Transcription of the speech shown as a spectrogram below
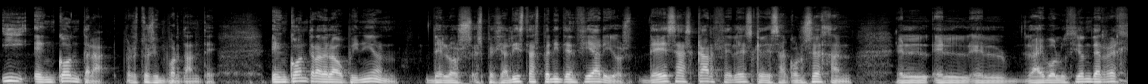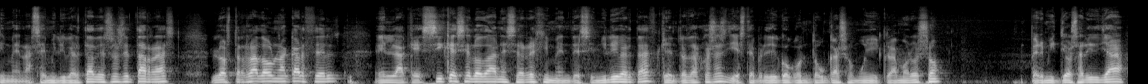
y en contra, pero esto es importante, en contra de la opinión de los especialistas penitenciarios de esas cárceles que desaconsejan la evolución de régimen a semilibertad de esos etarras, los traslada a una cárcel en la que sí que se lo dan ese régimen de semilibertad, que entre otras cosas, y este periódico contó un caso muy clamoroso, permitió salir ya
